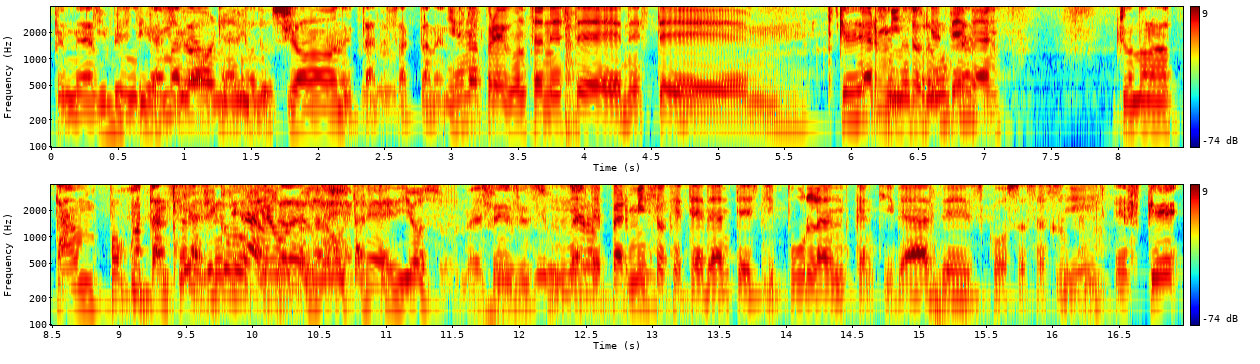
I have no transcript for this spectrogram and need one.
tener tu Investigación, tema de autoproducción y tal, exactamente. Y una pregunta en este, en este mm, ¿Qué? Si me permiso que te dan. Yo no lo veo tampoco tan Sí, así como que necesidad, o sea, uno, algo tan sí. tedioso. ¿no? Es Sí, un- sí, sí. En pero- este permiso que te dan te estipulan cantidades, cosas así. Es que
